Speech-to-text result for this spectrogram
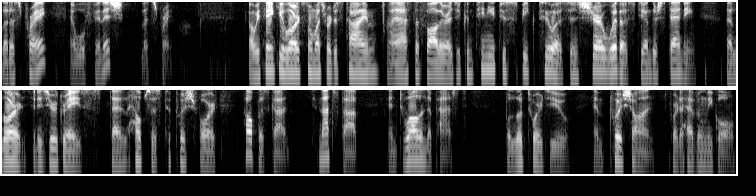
Let us pray and we'll finish. Let's pray. God, we thank you, Lord, so much for this time. I ask the Father as you continue to speak to us and share with us the understanding that, Lord, it is your grace that helps us to push forward. Help us, God, to not stop and dwell in the past, but look towards you and push on for the heavenly goal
